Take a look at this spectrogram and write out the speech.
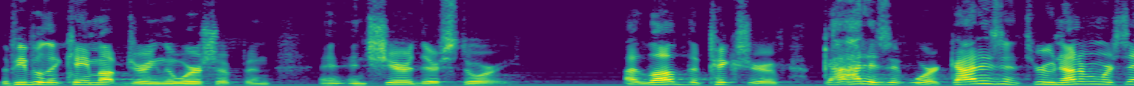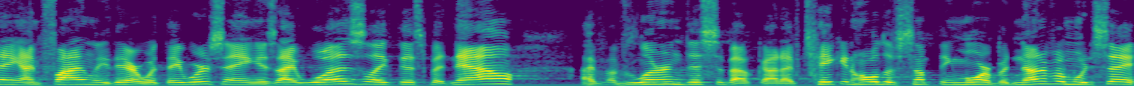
The people that came up during the worship and, and, and shared their story I love the picture of God is at work. God isn't through. None of them were saying, I'm finally there. What they were saying is, I was like this, but now I've, I've, learned this about God. I've taken hold of something more. But none of them would say,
